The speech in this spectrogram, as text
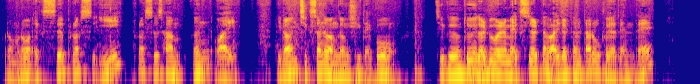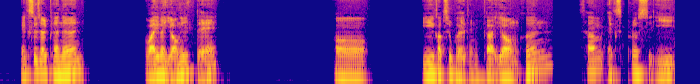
그러므로 x 플러스 2 플러스 3은 y. 이런 직선의 방정식이 되고, 지금 도형의 넓이 구하려면 x절편, y절편을 따로 구해야 되는데, x절편은 y가 0일 때, 어, 이 값을 구해야 되니까 0은 3x 플러스 2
